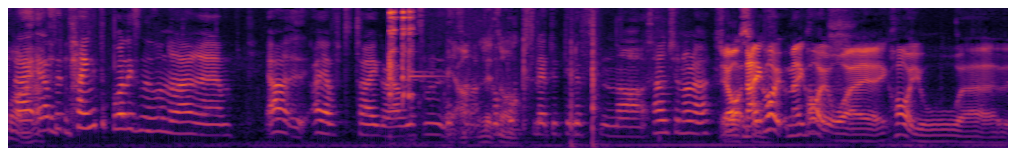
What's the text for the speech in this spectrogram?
Nei, altså, jeg tenkte på liksom en sånn der eh, Ja, Eye of the Tiger. og Liksom, litt Ja, sånn at du kan sånn. bokse litt ut i luften og sånn. Skjønner du? Ja, nei, jeg har, men jeg har jo, jeg har jo uh,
